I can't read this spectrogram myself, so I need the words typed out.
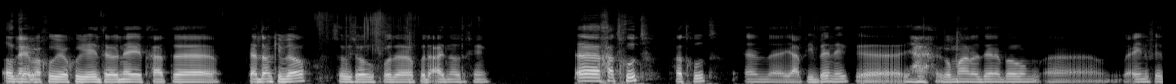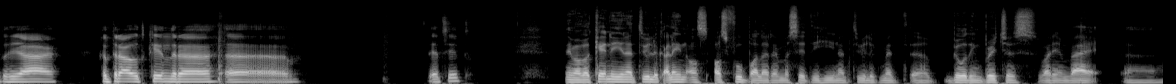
Oké. Nee, maar goede, goede intro. Nee, het gaat... eh ja, dankjewel. Sowieso voor de, voor de uitnodiging. Eh, gaat goed. Gaat goed. En eh, ja, wie ben ik? Eh, ja, Romano Denneboom. eh 41 jaar. Getrouwd, kinderen. eh that's it. Nee, maar we kennen je natuurlijk alleen als, als voetballer. En we zitten hier natuurlijk met eh, Building Bridges, waarin wij eh,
